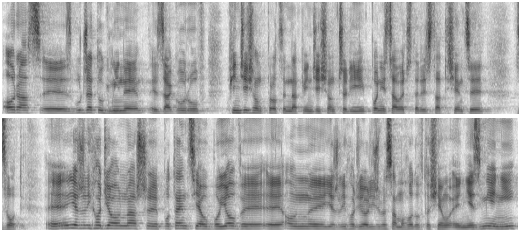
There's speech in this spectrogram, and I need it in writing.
oraz y, z budżetu gminy Zagórów 50% na 50, czyli po niecałe 400 tysięcy złotych. Jeżeli chodzi o nasz potencjał bojowy, on, jeżeli chodzi o liczbę samochodów, to się nie zmieni.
